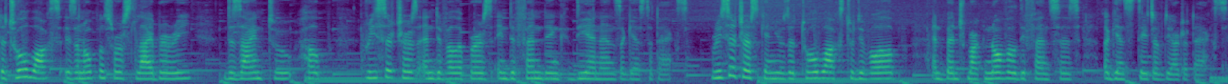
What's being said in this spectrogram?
The Toolbox is an open source library designed to help researchers and developers in defending DNNs against attacks. Researchers can use the Toolbox to develop and benchmark novel defenses against state-of-the-art attacks.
